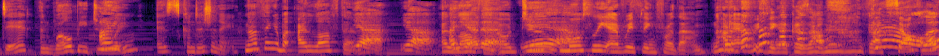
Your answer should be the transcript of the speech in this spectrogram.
did, and will be doing is conditioning. Nothing about I love them. yeah, yeah. I, love get them. It. I'll do yeah. mostly everything for them. Not everything because I'm not that Girl, selfless.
